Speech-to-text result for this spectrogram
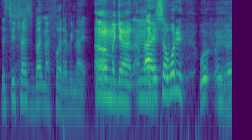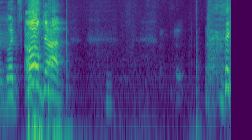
This dude tries to bite my foot every night. Oh my god, I'm All gonna. right, so what do what, uh, let's Oh god. do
